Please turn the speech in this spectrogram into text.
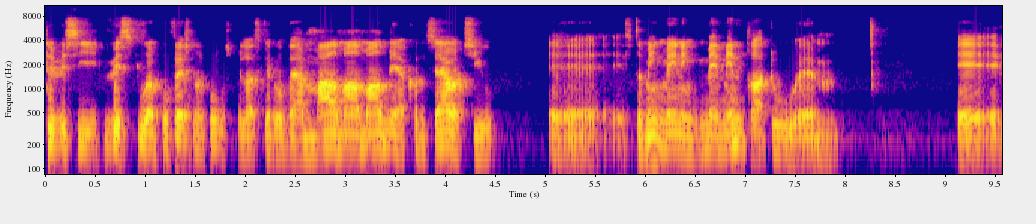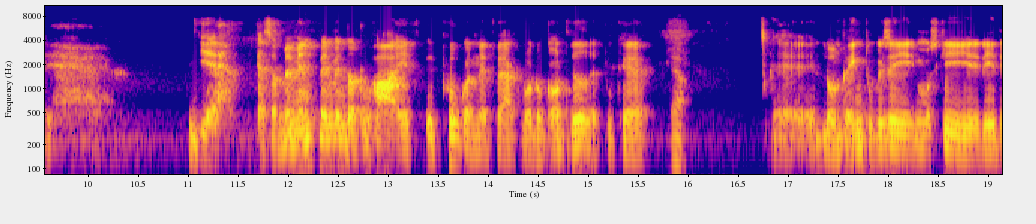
det vil sige, hvis du er professionel pokerspiller, skal du være meget, meget, meget mere konservativ, øh, efter min mening, med mindre du, øh, øh, ja, altså med, mind- med mindre du har et, et pokernetværk, hvor du godt ved, at du kan Ja. øh, låne penge. Du kan se måske et, et,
